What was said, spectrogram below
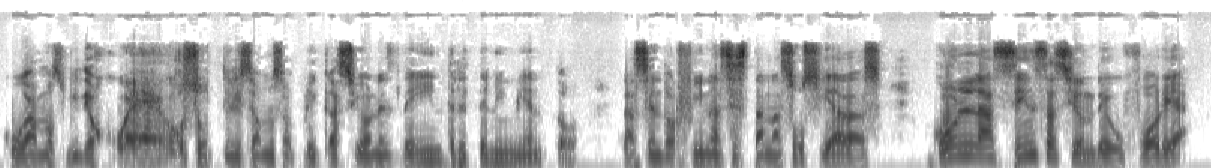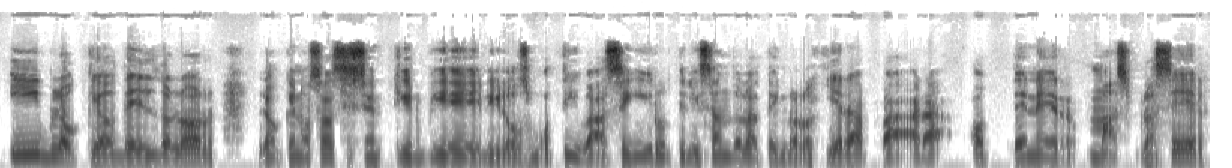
jugamos videojuegos, utilizamos aplicaciones de entretenimiento. Las endorfinas están asociadas con la sensación de euforia y bloqueo del dolor, lo que nos hace sentir bien y nos motiva a seguir utilizando la tecnología para obtener más placer.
